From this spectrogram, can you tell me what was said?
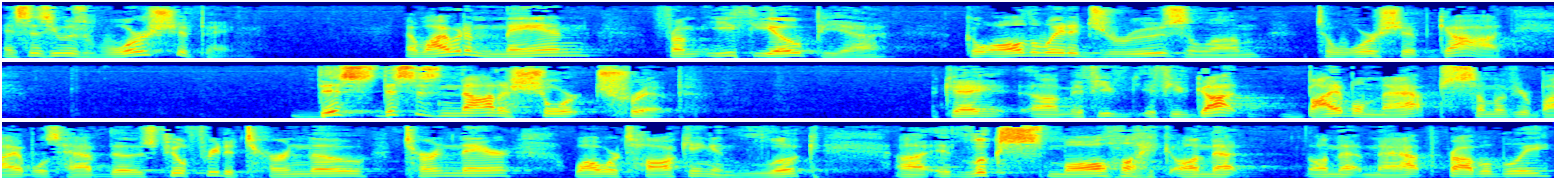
and says he was worshiping. Now why would a man from Ethiopia go all the way to Jerusalem to worship God? This, this is not a short trip. Okay, um, if you've if you've got Bible maps, some of your Bibles have those. Feel free to turn though turn there while we're talking and look. Uh, it looks small, like on that on that map probably,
